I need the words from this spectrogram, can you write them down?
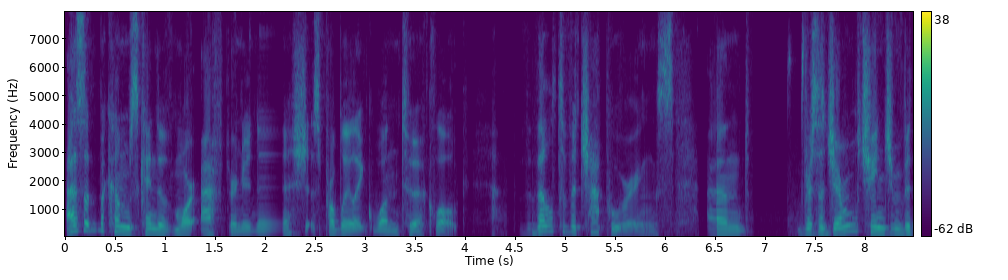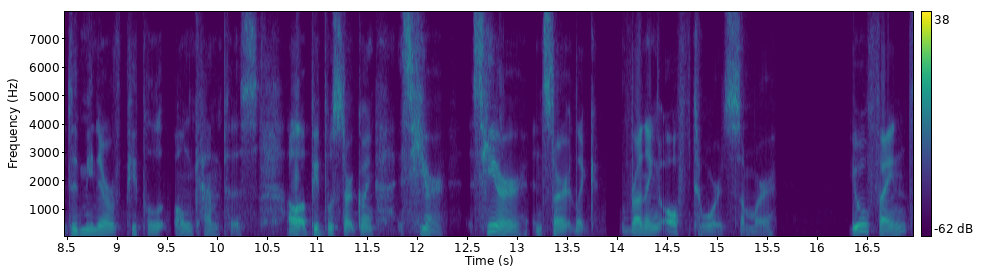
As it becomes kind of more afternoonish, it's probably like one, two o'clock. The bell of a chapel rings, and there's a general change in the demeanor of people on campus. A lot of people start going, "It's here, it's here," and start like running off towards somewhere. You'll find.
